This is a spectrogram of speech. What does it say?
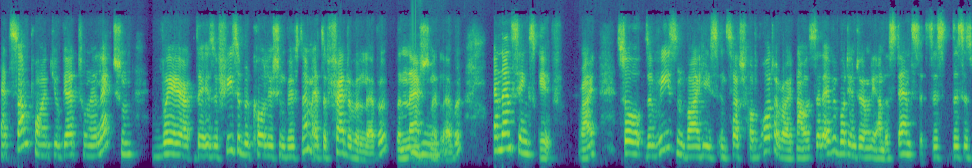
at some point you get to an election where there is a feasible coalition with them at the federal level, the national mm-hmm. level, and then things give right? So the reason why he's in such hot water right now is that everybody in Germany understands this. This, this is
